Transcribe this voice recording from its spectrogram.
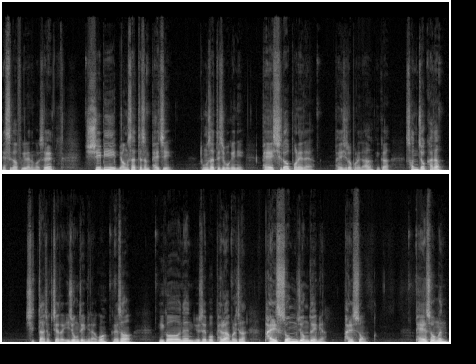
S가 v라는 것을. ship이 명사 뜻은 배지. 동사 뜻이 뭐겠니? 배 실어 보내다야. 배 실어 보내다. 그러니까 선적하다 싣다 적재하다 이 정도 의미라고. 그래서 이거는 요새 뭐 배로 안 보내잖아 발송 정도 의미야. 발송. 배송은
